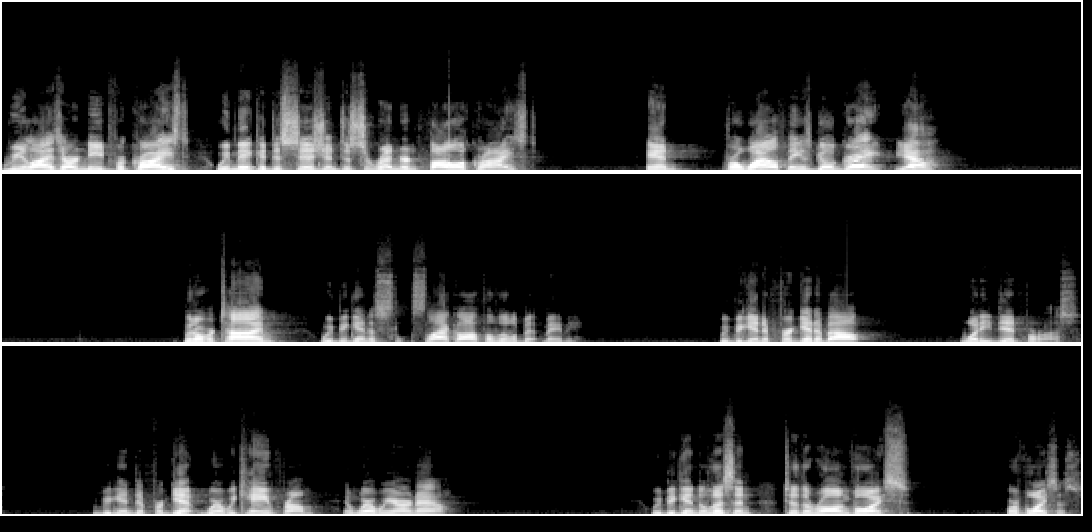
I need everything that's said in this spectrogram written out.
realize our need for Christ, we make a decision to surrender and follow Christ, and for a while things go great, yeah? But over time, we begin to slack off a little bit, maybe. We begin to forget about what He did for us. We begin to forget where we came from and where we are now. We begin to listen to the wrong voice or voices,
